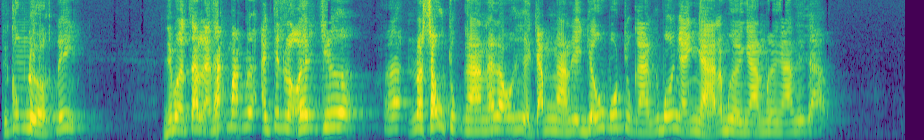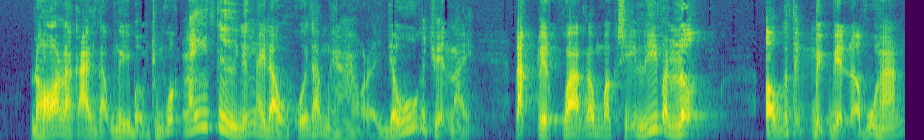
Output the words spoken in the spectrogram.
Thì cũng được đi. Nhưng mà người ta lại thắc mắc nữa, anh tiết lộ hết chưa? Nó 60 ngàn hay là có trăm ngàn anh giấu 40 ngàn cái mỗi ngày anh nhà nó 10 ngàn 10 ngàn thì sao? Đó là cái người ta cũng nghi bởi vì Trung Quốc. Ngay từ những ngày đầu cuối tháng 12 họ đã giấu cái chuyện này. Đặc biệt qua các ông bác sĩ Lý Văn Lượng ở cái tỉnh bệnh viện ở Vũ Hán.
